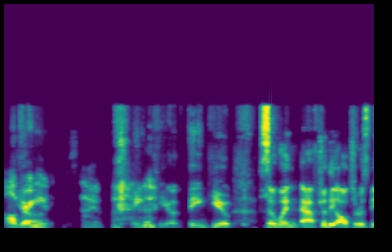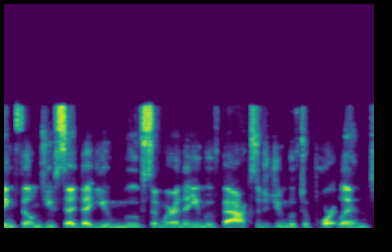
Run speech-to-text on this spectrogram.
I'll yeah. bring you next time. Thank you. Thank you. So, when after the altar was being filmed, you said that you moved somewhere and then you moved back. So, did you move to Portland?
